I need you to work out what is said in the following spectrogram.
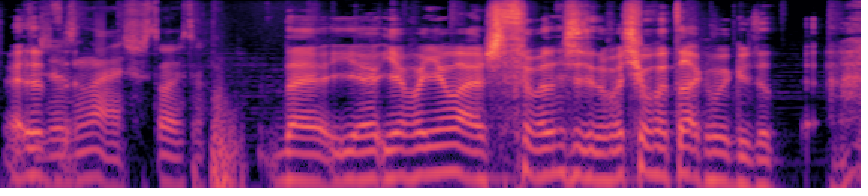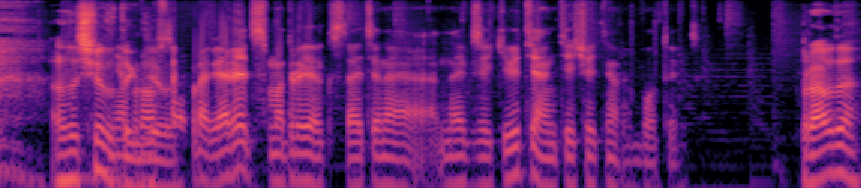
ты же Это- знаешь, что это. Да, я, я понимаю, что подожди, ну почему так выглядит? А зачем ты Мне так просто делаешь? проверить, смотри, кстати, на, на экзекьюте античит не работает. Правда?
